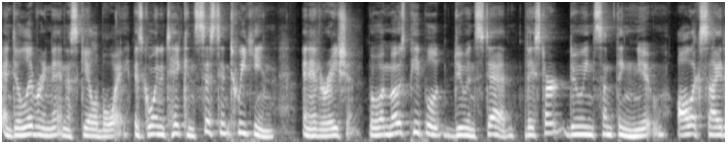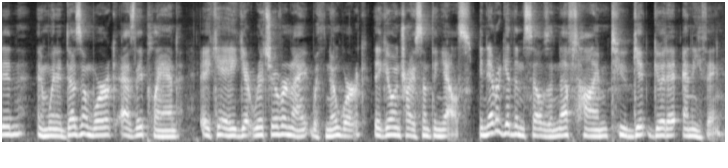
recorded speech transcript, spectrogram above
and delivering it in a scalable way. It's going to take consistent tweaking and iteration. But what most people do instead, they start doing something new, all excited, and when it doesn't work as they planned, aka get rich overnight with no work, they go and try something else. They never give themselves enough time to get good at anything.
